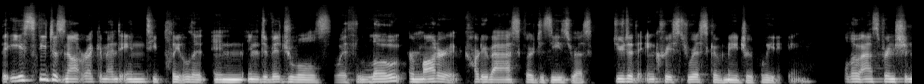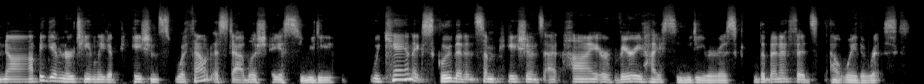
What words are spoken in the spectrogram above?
the ESC does not recommend antiplatelet in individuals with low or moderate cardiovascular disease risk due to the increased risk of major bleeding. Although aspirin should not be given routinely to patients without established ASCVD, we can't exclude that in some patients at high or very high CVD risk, the benefits outweigh the risks.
